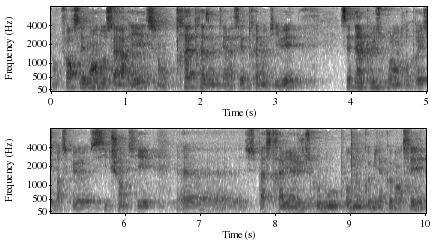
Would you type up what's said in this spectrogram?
Donc forcément, nos salariés sont très très intéressés, très motivés. C'est un plus pour l'entreprise parce que si le chantier euh, se passe très bien jusqu'au bout pour nous comme il a commencé,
